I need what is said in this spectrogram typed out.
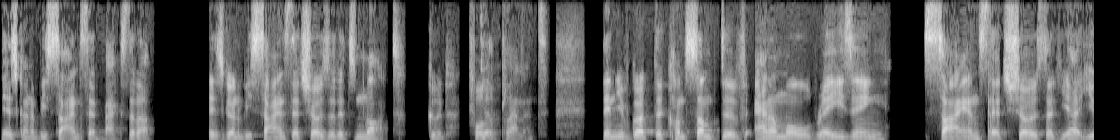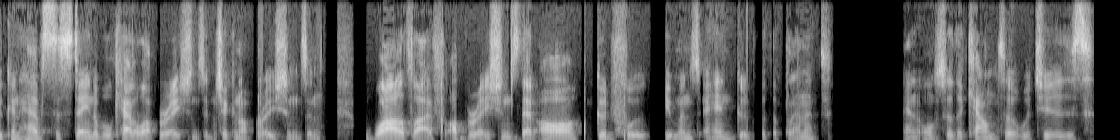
There's going to be science that backs that up. There's going to be science that shows that it's not good for the planet. Then you've got the consumptive animal raising science that shows that yeah you can have sustainable cattle operations and chicken operations and wildlife operations that are good for humans and good for the planet and also the counter which is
